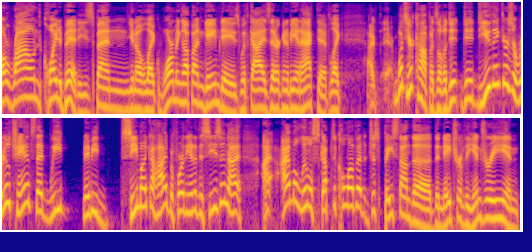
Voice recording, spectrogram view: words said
around quite a bit. He's been, you know, like warming up on game days with guys that are going to be inactive. Like, what's your confidence level? Do, do, do you think there's a real chance that we maybe see Micah Hyde before the end of the season? I, I I'm a little skeptical of it just based on the the nature of the injury and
